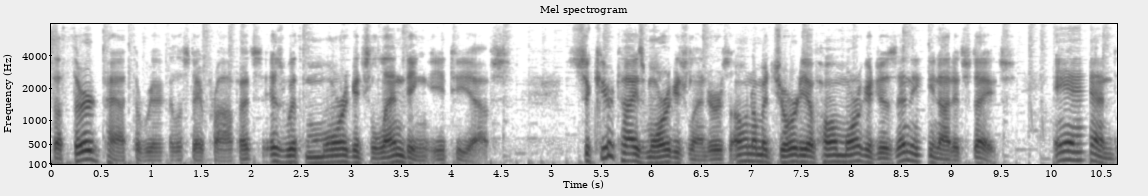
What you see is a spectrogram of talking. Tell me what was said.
The third path to real estate profits is with mortgage lending ETFs. Securitized mortgage lenders own a majority of home mortgages in the United States, and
